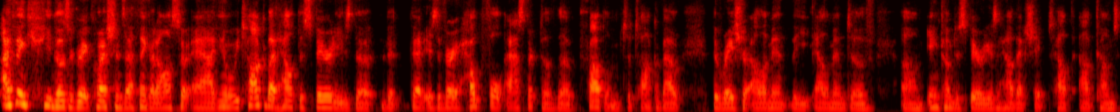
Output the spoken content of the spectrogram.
I think those are great questions. I think I'd also add, you know, when we talk about health disparities, that that that is a very helpful aspect of the problem to talk about the racial element, the element of um, income disparities and how that shapes health outcomes,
